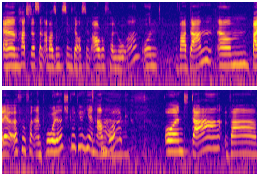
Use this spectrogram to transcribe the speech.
Ähm, hatte das dann aber so ein bisschen wieder aus dem Auge verloren und war dann ähm, bei der Eröffnung von einem Polenstudio hier in Hamburg. Ah. Und da war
